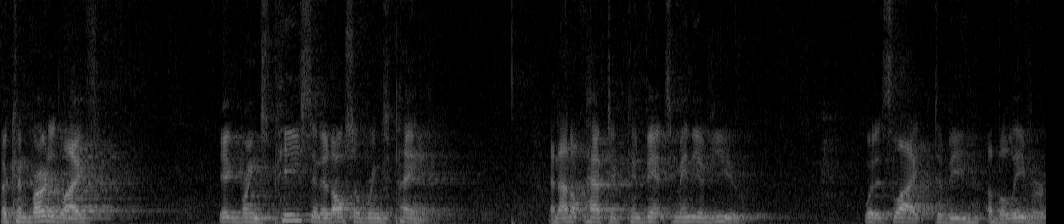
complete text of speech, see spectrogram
a converted life, it brings peace and it also brings pain. And I don't have to convince many of you what it's like to be a believer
